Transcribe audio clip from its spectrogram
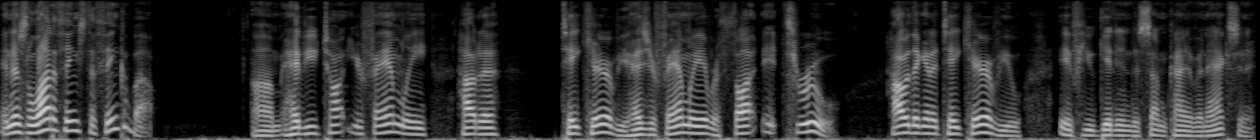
And there's a lot of things to think about. Um, have you taught your family how to take care of you? Has your family ever thought it through? How are they going to take care of you if you get into some kind of an accident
